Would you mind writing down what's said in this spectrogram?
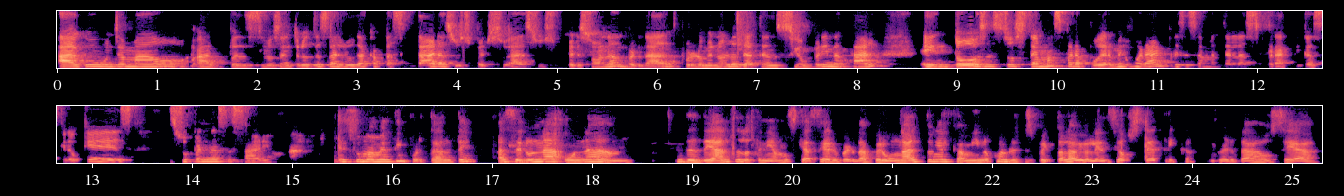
hago un llamado a pues, los centros de salud a capacitar a sus, a sus personas, ¿verdad? Por lo menos los de atención perinatal, en todos estos temas para poder mejorar precisamente las prácticas. Creo que es súper necesario. Es sumamente importante hacer una, una, desde antes lo teníamos que hacer, ¿verdad? Pero un alto en el camino con respecto a la violencia obstétrica, ¿verdad? O sea,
